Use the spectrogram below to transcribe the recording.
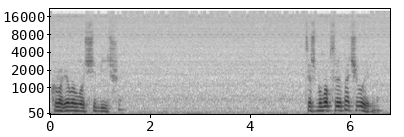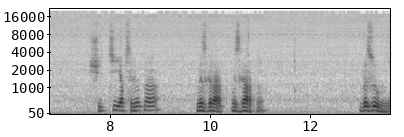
крові лило ще більше. Це ж було абсолютно очевидно, що ті абсолютно незграб, незгарбні, безумні,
